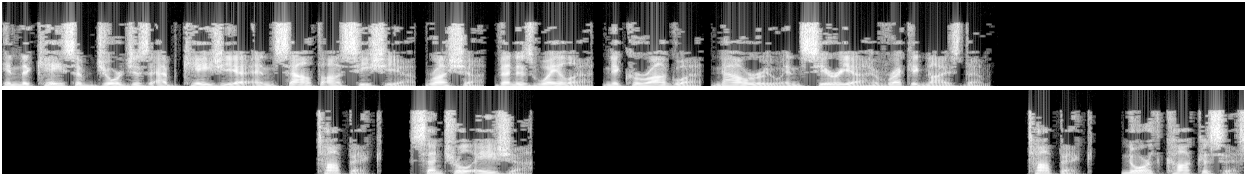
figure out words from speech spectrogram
In the case of Georgia's Abkhazia and South Ossetia, Russia, Venezuela, Nicaragua, Nauru and Syria have recognized them. Central Asia. North Caucasus.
